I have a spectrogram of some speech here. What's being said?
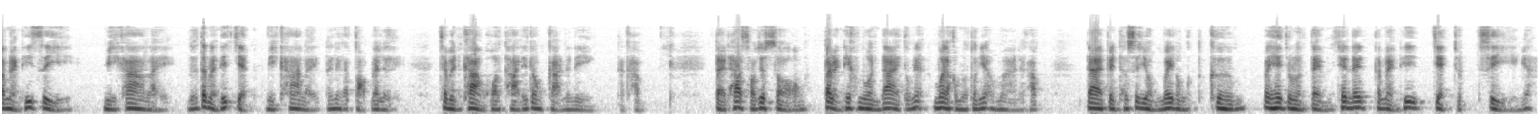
ตำแหน่งที่ 4 มีค่าอะไร หรือตำแหน่งที่ 7 มีค่าอะไร นั่นเองก็ตอบได้เลย จะเป็นค่าของคอทาที่ต้องการนั่นเองนะครับ แต่ถ้า 2.2 ตำแหน่งที่คำนวณได้ตรงนี้เมื่อเราคำนวณตรงนี้ออกมานะครับ ได้เป็นทศนิยมไม่ลงคือไม่ให้จำนวนเต็ม เช่นได้ตำแหน่งที่ 7.4 อย่างเงี้ย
